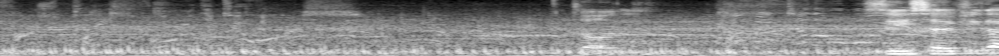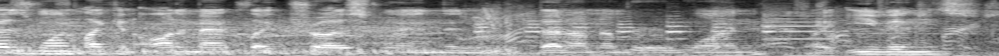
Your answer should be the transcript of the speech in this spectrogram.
First place for the two horse. Told you. See, so if you guys want like an automatic like trust win, then bet on number one, like evens.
